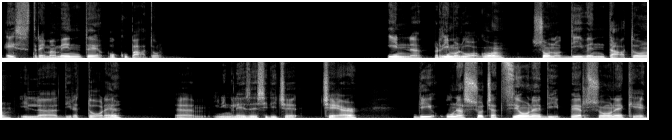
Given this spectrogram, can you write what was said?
estremamente occupato. In primo luogo sono diventato il direttore ehm, in inglese si dice chair, di un'associazione di persone che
